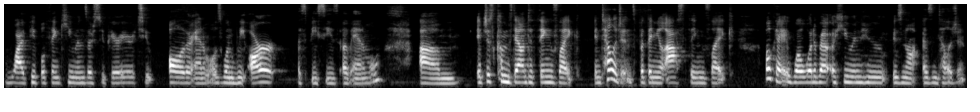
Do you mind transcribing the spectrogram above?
why people think humans are superior to all other animals when we are a species of animal, um, it just comes down to things like intelligence. But then you'll ask things like, okay, well, what about a human who is not as intelligent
